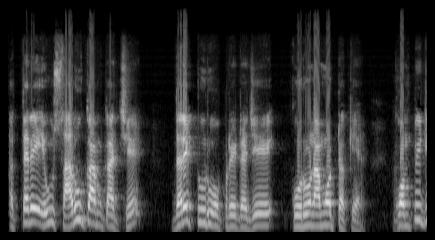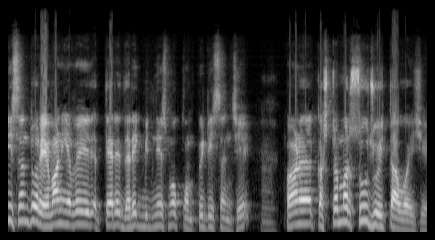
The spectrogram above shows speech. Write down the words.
અત્યારે એવું સારું કામકાજ છે દરેક ટૂર ઓપરેટર જે કોરોનામાં ટક્યા. કોમ્પિટિશન તો રહેવાની હવે અત્યારે દરેક બિઝનેસમાં કોમ્પિટિશન છે. પણ કસ્ટમર શું જોઈતા હોય છે?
